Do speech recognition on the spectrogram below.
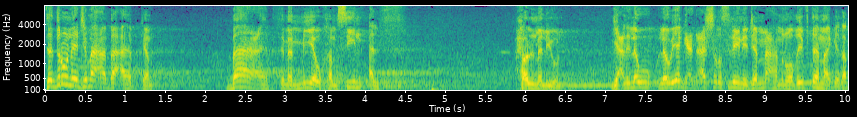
تدرون يا جماعة باعه بكم؟ باعه بثمانمية وخمسين ألف. حول مليون. يعني لو, لو يقعد عشر سنين يجمعها من وظيفته ما قدر.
